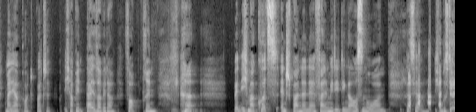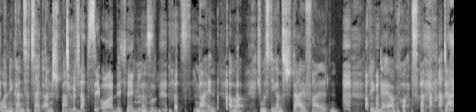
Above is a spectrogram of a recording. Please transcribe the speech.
Mein AirPod, warte, ich hab ihn, da ist er wieder. So, drin. Wenn ich mal kurz entspanne, ne, fallen mir die Dinge aus den Ohren. Das ist ja, ich muss die Ohren die ganze Zeit anspannen. Du darfst die Ohren nicht hängen lassen. Das, Nein, aber ich muss die ganz steif halten. Wegen der AirPods. da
